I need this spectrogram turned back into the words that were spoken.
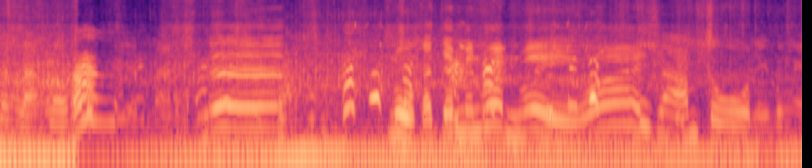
ทั้งหลังเราเสียมาเออลูกอาจจะเป็นวันเว้ยโอ้ยสามโตนี่เป็นไง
